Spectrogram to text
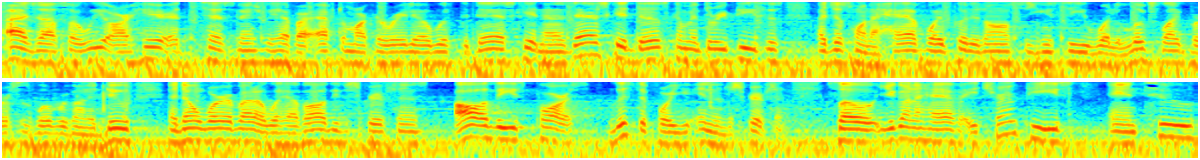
Alright y'all, so we are here at the test bench. We have our aftermarket radio with the dash kit. Now the dash kit does come in three pieces. I just want to halfway put it on so you can see what it looks like versus what we're going to do. And don't worry about it, we'll have all the descriptions, all these parts listed for you in the description. So you're going to have a trim piece and two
